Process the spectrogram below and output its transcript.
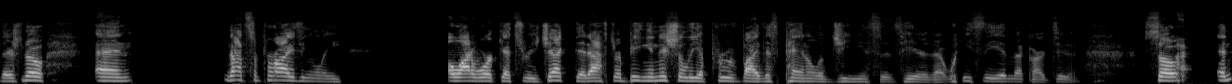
there's no and not surprisingly a lot of work gets rejected after being initially approved by this panel of geniuses here that we see in the cartoon. So, and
